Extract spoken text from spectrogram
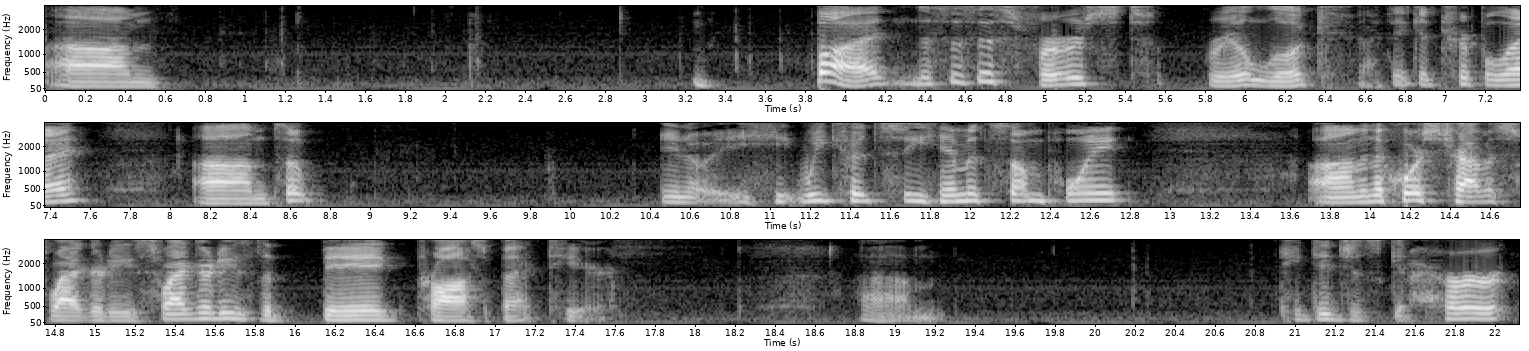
Um, but this is his first real look, I think, at AAA. Um, so you know, he, we could see him at some point. Um, and of course, Travis Swaggerty. Swaggerty's the big prospect here. Um, he did just get hurt.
